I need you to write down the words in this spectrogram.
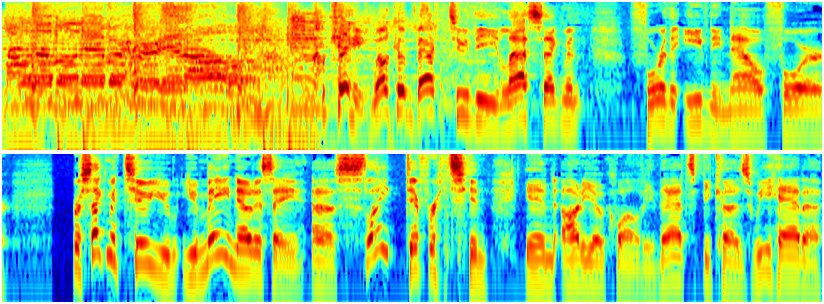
My love will never hurt at all. Okay, welcome back to the last segment for the evening. Now, for for segment two, you you may notice a, a slight difference in in audio quality. That's because we had a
